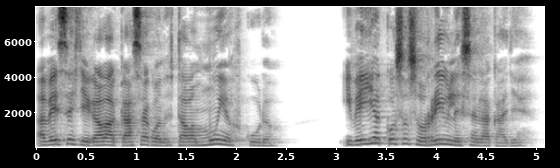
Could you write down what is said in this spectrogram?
A veces llegaba a casa cuando estaba muy oscuro y veía cosas horribles en la calle.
